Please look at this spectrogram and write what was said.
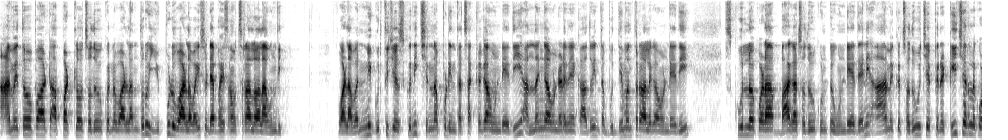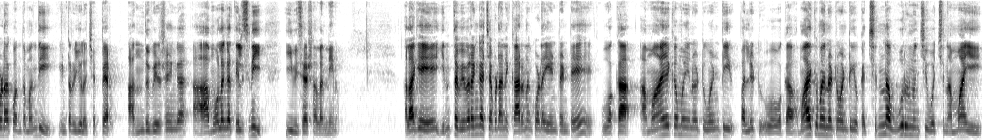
ఆమెతో పాటు అప్పట్లో చదువుకున్న వాళ్ళందరూ ఇప్పుడు వాళ్ళ వయసు డెబ్భై సంవత్సరాలు అలా ఉంది. వాళ్ళు అవన్నీ గుర్తు చేసుకుని చిన్నప్పుడు ఇంత చక్కగా ఉండేది అందంగా ఉండడమే కాదు ఇంత బుద్ధిమంతురాలుగా ఉండేది స్కూల్లో కూడా బాగా చదువుకుంటూ ఉండేదని ఆమెకు చదువు చెప్పిన టీచర్లు కూడా కొంతమంది ఇంటర్వ్యూలో చెప్పారు. అందు విషయంగా ఆ మూలంగా తెలిసిన ఈ విశేషాలన్నీను అలాగే ఇంత వివరంగా చెప్పడానికి కారణం కూడా ఏంటంటే ఒక అమాయకమైనటువంటి పల్లెటూ ఒక అమాయకమైనటువంటి ఒక చిన్న ఊరు నుంచి వచ్చిన అమ్మాయి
